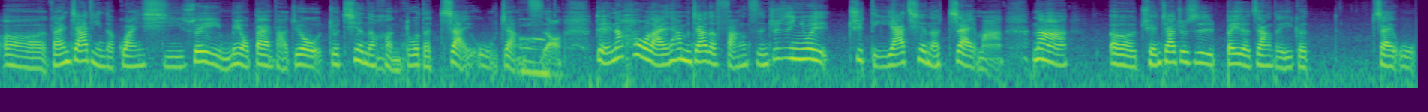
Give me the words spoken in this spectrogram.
呃，反正家庭的关系，所以没有办法就，就就欠了很多的债务这样子哦。对，那后来他们家的房子就是因为去抵押欠了债嘛，那呃，全家就是背了这样的一个债务。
